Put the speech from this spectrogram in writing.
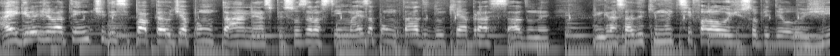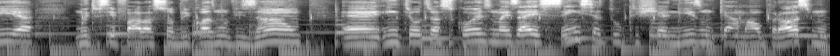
a igreja ela tem tido esse papel de apontar, né? As pessoas elas têm mais apontado do que abraçado, né? É engraçado que muito se fala hoje sobre ideologia, muito se fala sobre cosmovisão, é, entre outras coisas, mas a essência do cristianismo, que é amar o próximo,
